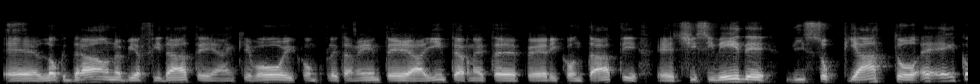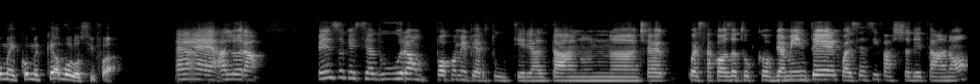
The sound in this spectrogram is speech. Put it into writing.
eh, lockdown? Vi affidate anche voi completamente a internet eh, per i contatti? Eh, ci si vede di soppiatto? Eh, come, come cavolo si fa? allora, penso che sia dura un po' come per tutti in realtà. Non, cioè, questa cosa tocca ovviamente qualsiasi fascia d'età, no?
